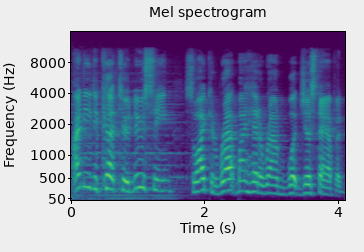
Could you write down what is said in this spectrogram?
I need to cut to a new scene so I can wrap my head around what just happened.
